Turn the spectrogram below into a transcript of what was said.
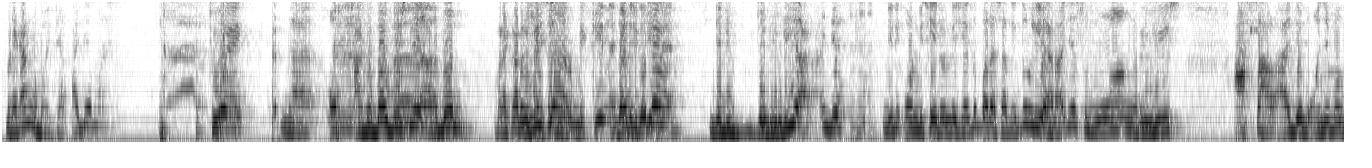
mereka ngebajak aja mas. Cuek. Nggak oh ada bagus nih album mereka rilis Ajar, aja. bikin aja, dan bikin ya. jadi jadi liar aja. Jadi kondisi Indonesia itu pada saat itu liar aja semua ngerilis asal aja. Pokoknya mah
